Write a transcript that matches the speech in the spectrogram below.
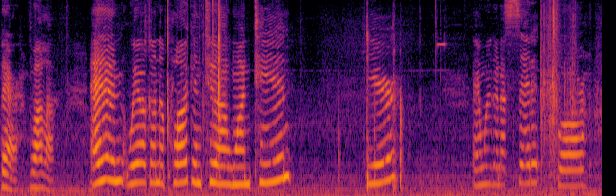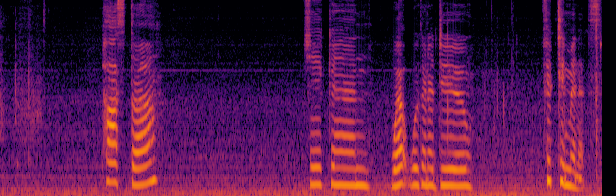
There voila. And we are gonna plug into our 110 here. And we're gonna set it for pasta chicken. Well we're gonna do 15 minutes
